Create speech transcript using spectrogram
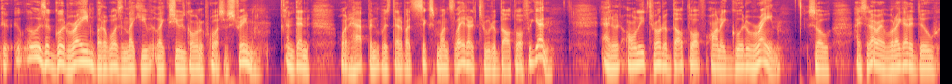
it, it was a good rain, but it wasn't like he like she was going across a stream. And then what happened was that about six months later, it threw the belt off again, and it would only throw the belt off on a good rain. So I said, all right, what I got to do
